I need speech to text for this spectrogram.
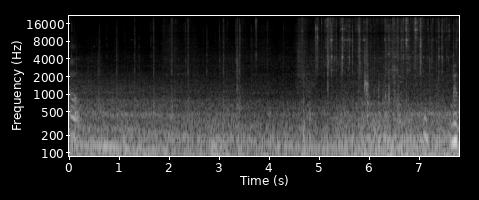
โอ้บึบ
